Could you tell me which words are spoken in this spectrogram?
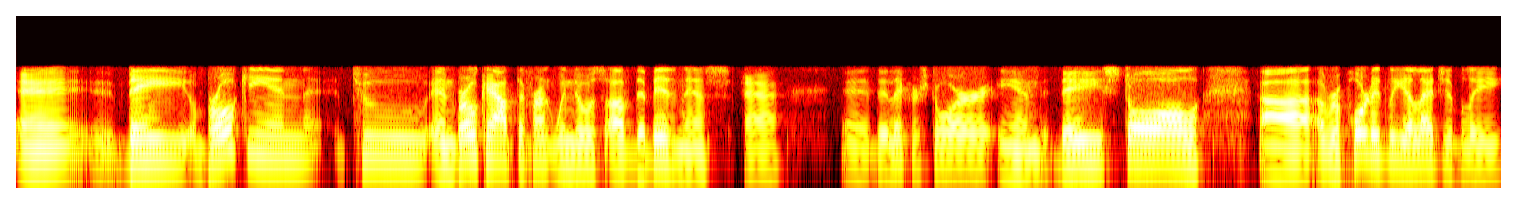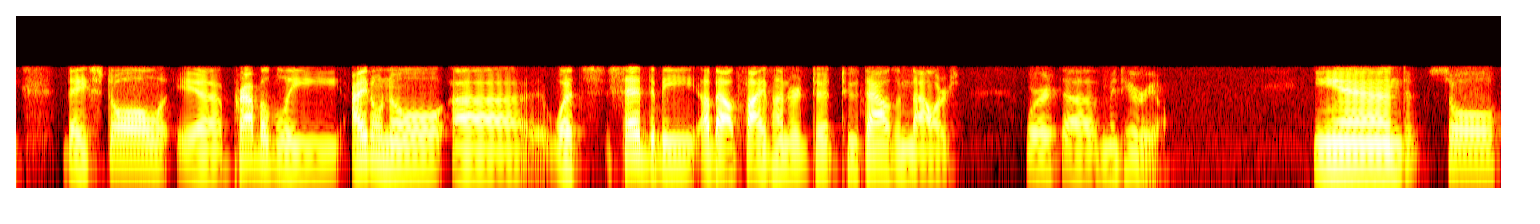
they broke in to and broke out the front windows of the business uh, the liquor store, and they stole, uh, reportedly, allegedly, they stole uh, probably I don't know uh, what's said to be about five hundred to two thousand dollars worth of material, and so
